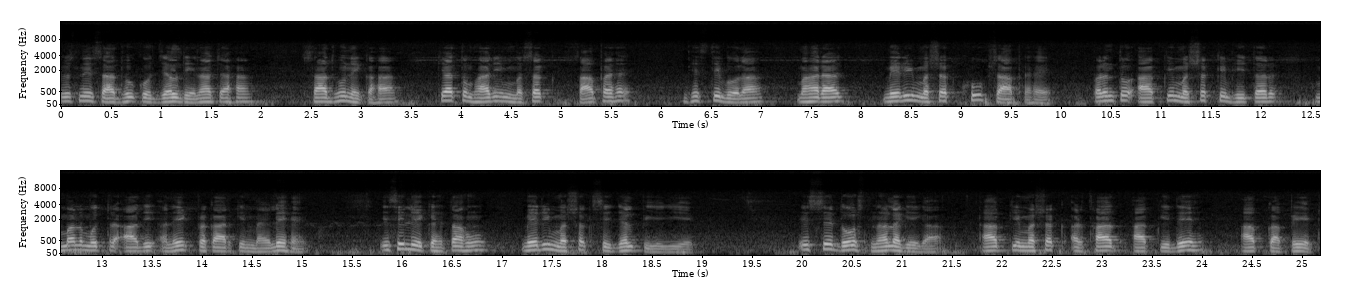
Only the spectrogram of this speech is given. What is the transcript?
उसने साधु को जल देना चाहा। साधु ने कहा, क्या तुम्हारी मशक साफ़ है? भिस्ती बोला, महाराज, मेरी मशक खूब साफ़ है, परंतु आपकी मशक के भीतर मलमूत्र आदि अनेक प्रकार की मैले हैं। इसीलिए कहता हूँ, मेरी मशक से जल पीजिए इससे दोष न लगेगा। आपकी मशक अर्थात आपकी देह, आपका पेट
